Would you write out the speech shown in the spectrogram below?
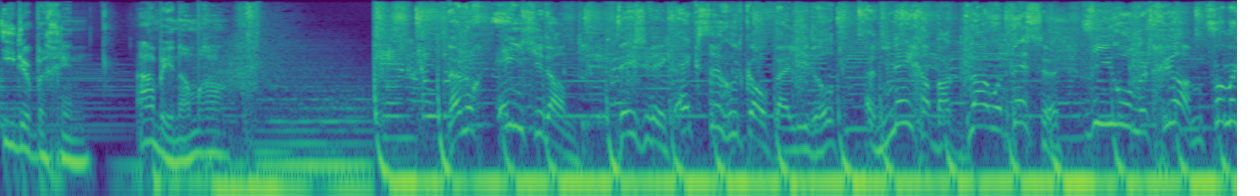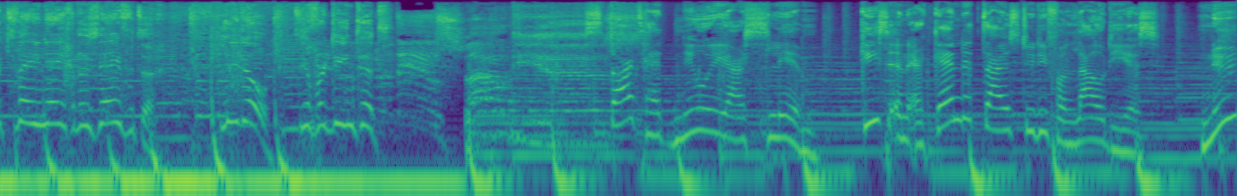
ieder begin. ABN AMRO. Nou, nog eentje dan. Deze week extra goedkoop bij Lidl. Een megabak blauwe bessen, 400 gram, voor maar 2,79. Lidl, je verdient het. Start het nieuwe jaar slim. Kies een erkende thuisstudie van Laudius. Nu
